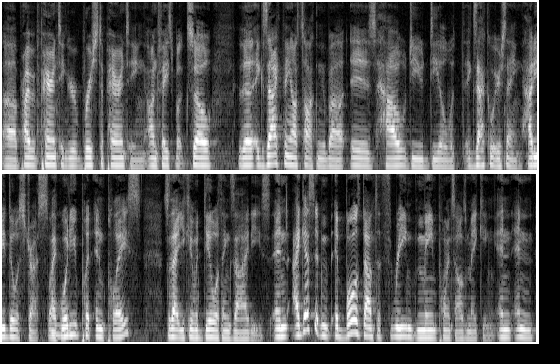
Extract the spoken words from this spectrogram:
uh, private parenting group, Bridge to Parenting on Facebook. So the exact thing I was talking about is how do you deal with exactly what you're saying? How do you deal with stress? Like, what do you put in place so that you can deal with anxieties? And I guess it it boils down to three main points I was making, and and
